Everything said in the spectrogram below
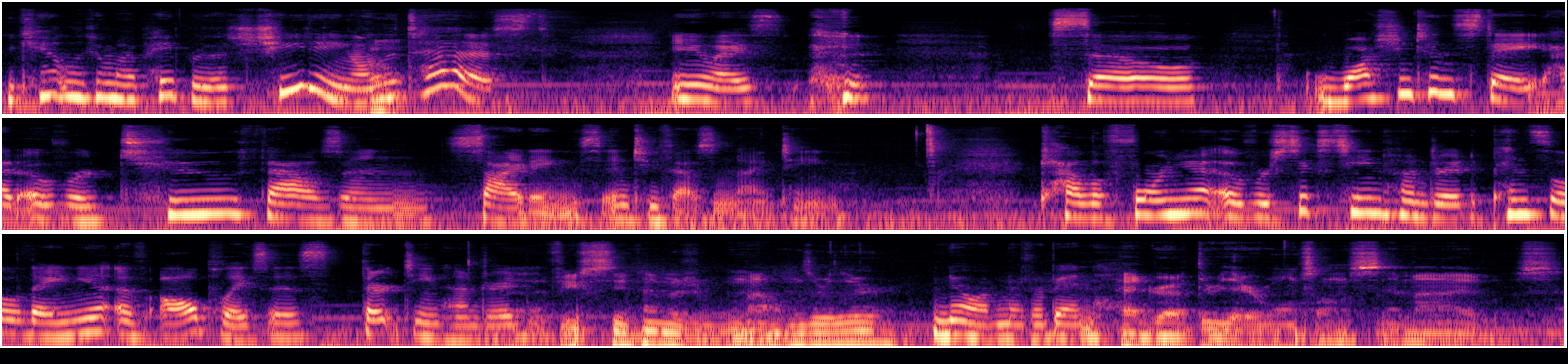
You can't look at my paper, that's cheating on the Oh. test. Anyways, so Washington State had over 2,000 sightings in 2019. California over 1,600. Pennsylvania, of all places, 1,300. Have you seen how much mountains are there? No, I've never been. I drove through there once on a semi. It was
